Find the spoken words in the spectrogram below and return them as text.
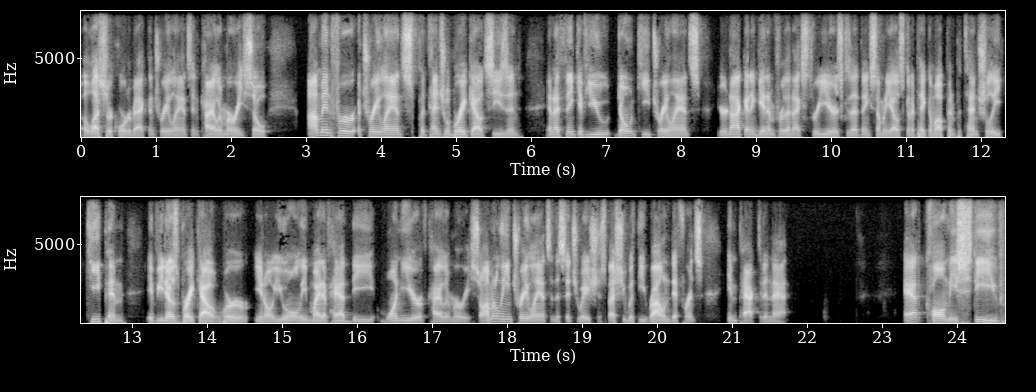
a lesser quarterback than Trey Lance and Kyler Murray. So I'm in for a Trey Lance potential breakout season. And I think if you don't keep Trey Lance, you're not going to get him for the next three years because I think somebody else is going to pick him up and potentially keep him if he does break out. Where you know you only might have had the one year of Kyler Murray. So I'm going to lean Trey Lance in this situation, especially with the round difference impacted in that. At call me Steve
